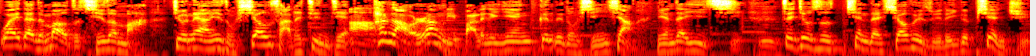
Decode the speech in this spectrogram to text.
歪戴。着帽子，骑着马，就那样一种潇洒的境界啊！他老让你把那个烟跟那种形象连在一起，嗯，这就是现代消费主义的一个骗局。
